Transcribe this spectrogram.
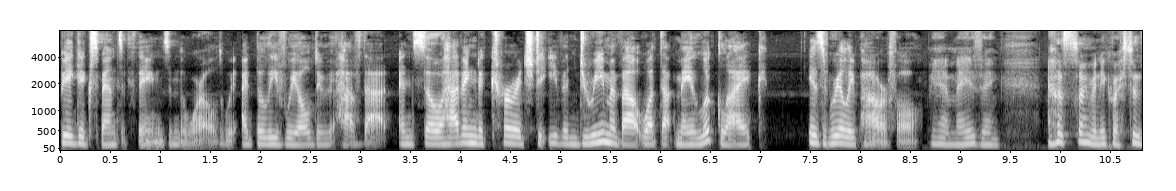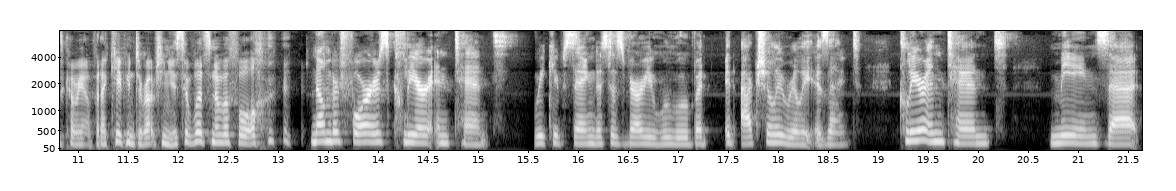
big, expensive things in the world. We, I believe we all do have that. And so having the courage to even dream about what that may look like is really powerful. Yeah, amazing. have so many questions coming up, but I keep interrupting you. So, what's number four? number four is clear intent. We keep saying this is very woo woo, but it actually really isn't. Clear intent means that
